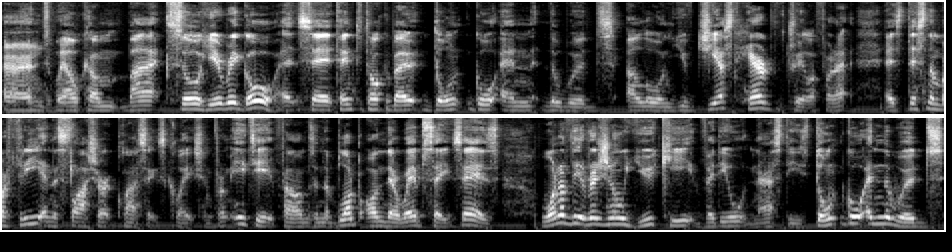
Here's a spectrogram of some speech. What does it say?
And welcome back. So here we go. It's uh, time to talk about Don't Go in the Woods Alone. You've just heard the trailer for it. It's this number three in the Slasher Classics collection from 88 Films, and the blurb on their website says one of the original UK video nasties. Don't Go in the Woods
